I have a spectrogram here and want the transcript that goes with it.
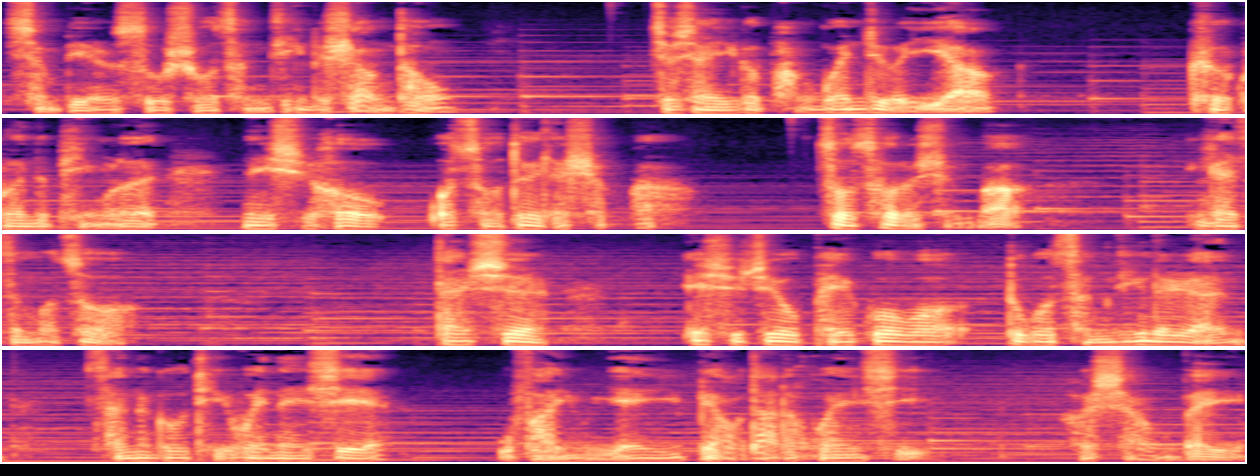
向别人诉说曾经的伤痛，就像一个旁观者一样，客观地评论那时候我做对了什么，做错了什么，应该怎么做。但是，也许只有陪过我度过曾经的人，才能够体会那些无法用言语表达的欢喜和伤悲。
